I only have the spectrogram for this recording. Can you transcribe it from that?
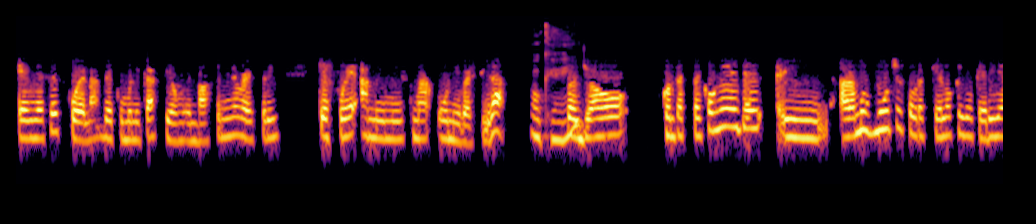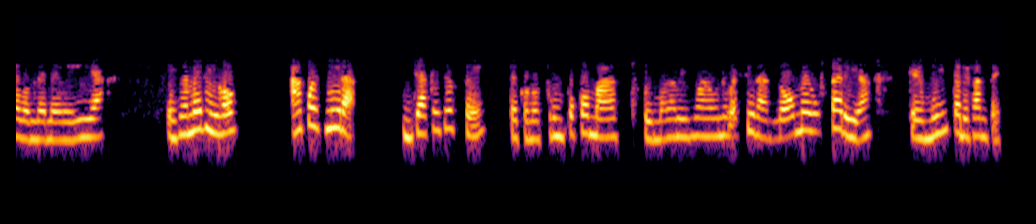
en esa escuela de comunicación en Boston University que fue a mi misma universidad. Okay. Entonces yo contacté con ella y hablamos mucho sobre qué es lo que yo quería, dónde me veía. Ella me dijo, ah, pues mira, ya que yo sé te conozco un poco más, fuimos a la misma universidad, no me gustaría, que es muy interesante,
